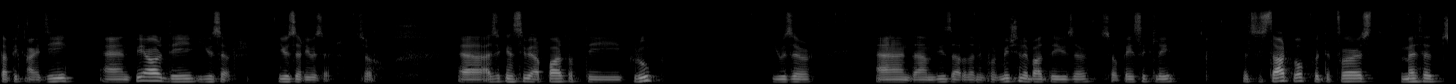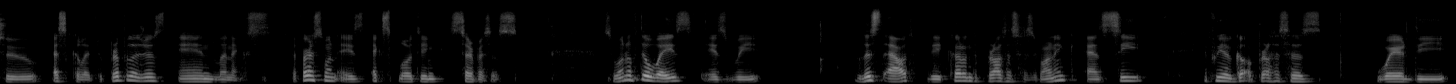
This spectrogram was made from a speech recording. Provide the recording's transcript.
typing ID, and we are the user, user, user. So uh, as you can see, we are part of the group user. And um, these are the information about the user. So basically let's start off with the first method to escalate your privileges in Linux. The first one is exploiting services. So one of the ways is we list out the current processes running and see if we have got processes where the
